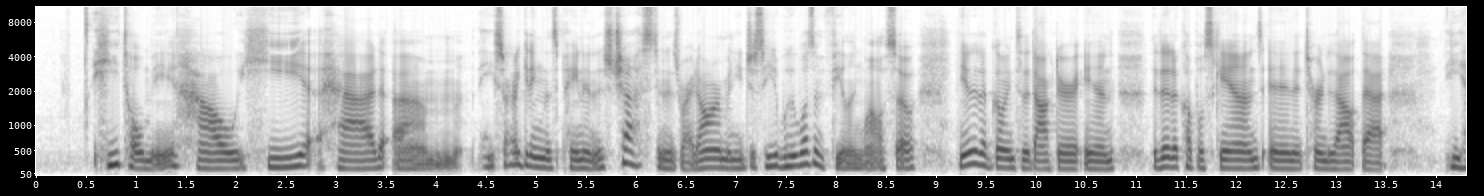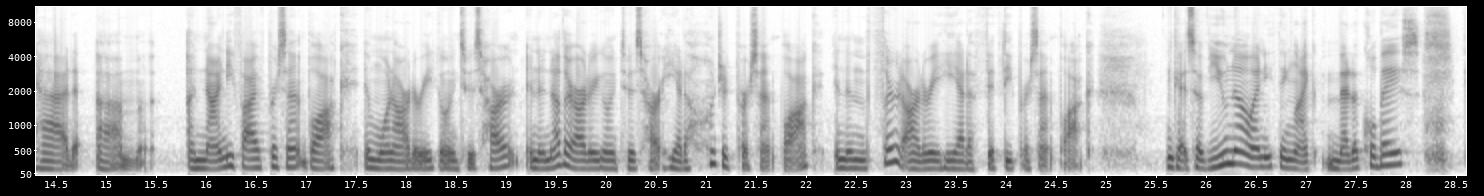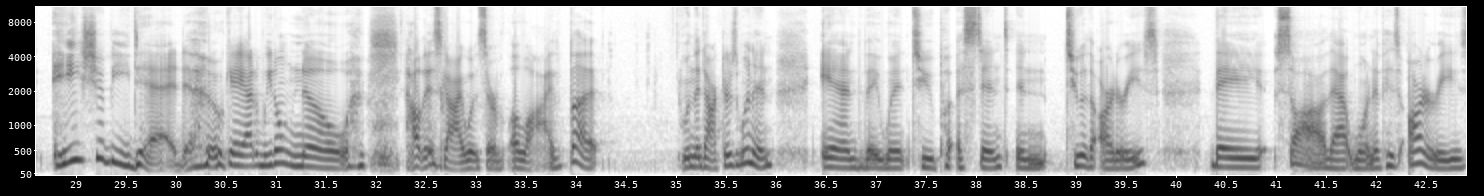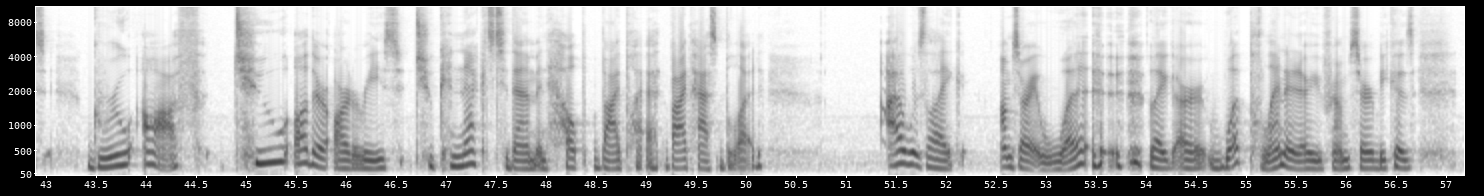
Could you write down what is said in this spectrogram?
he told me how he had um, he started getting this pain in his chest in his right arm and he just he, he wasn't feeling well so he ended up going to the doctor and they did a couple scans and it turned out that he had um, a 95% block in one artery going to his heart, and another artery going to his heart, he had a 100% block, and in the third artery, he had a 50% block. Okay, so if you know anything like medical base, he should be dead. Okay, we don't know how this guy was alive, but when the doctors went in and they went to put a stent in two of the arteries, they saw that one of his arteries grew off two other arteries to connect to them and help bypass, bypass blood. I was like, I'm sorry, what? like, or what planet are you from, sir? Because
